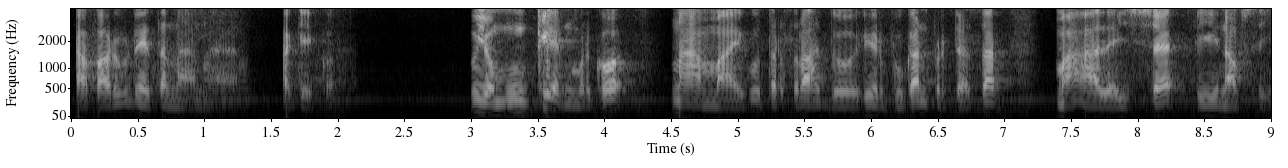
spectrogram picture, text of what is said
Kafaru ne tenanan hakikat. Itu ya mungkin mereka nama itu terserah dohir bukan berdasar ma'alaisya fi nafsi.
